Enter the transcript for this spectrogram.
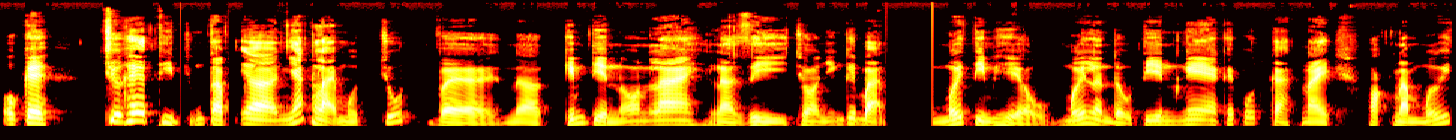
Ok, trước hết thì chúng ta à, nhắc lại một chút về à, kiếm tiền online là gì cho những cái bạn mới tìm hiểu, mới lần đầu tiên nghe cái podcast này hoặc là mới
